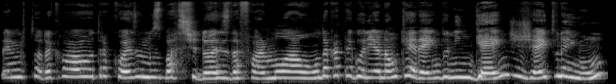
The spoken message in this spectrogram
tendo toda aquela outra coisa nos bastidores da Fórmula 1 da categoria não querendo ninguém de jeito nenhum,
